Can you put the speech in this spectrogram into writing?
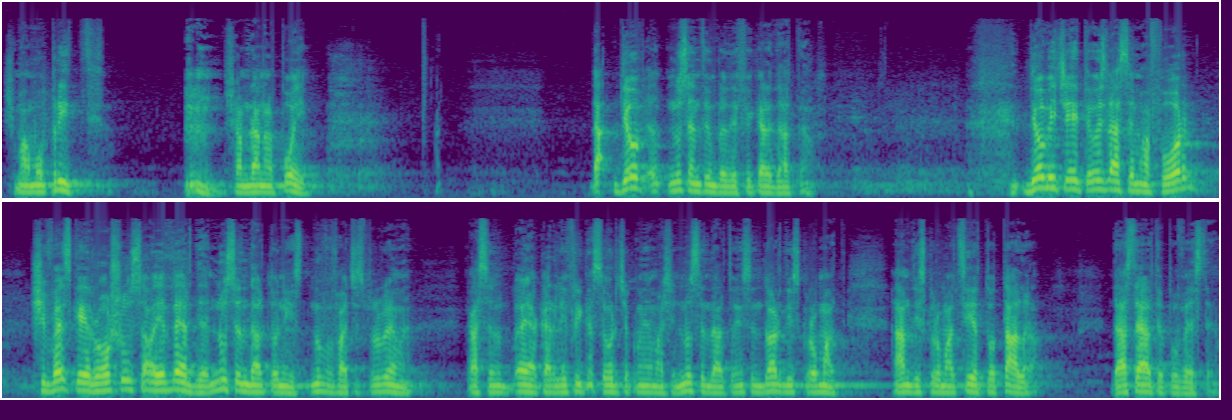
Și m-am oprit și am dat înapoi. Da, de, nu se întâmplă de fiecare dată. De obicei te uiți la semafor și vezi că e roșu sau e verde. Nu sunt daltonist, nu vă faceți probleme. Ca să aia care le frică să urce cu mine în mașină. Nu sunt daltonist, sunt doar discromat. Am discromație totală. Dar asta e altă poveste.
